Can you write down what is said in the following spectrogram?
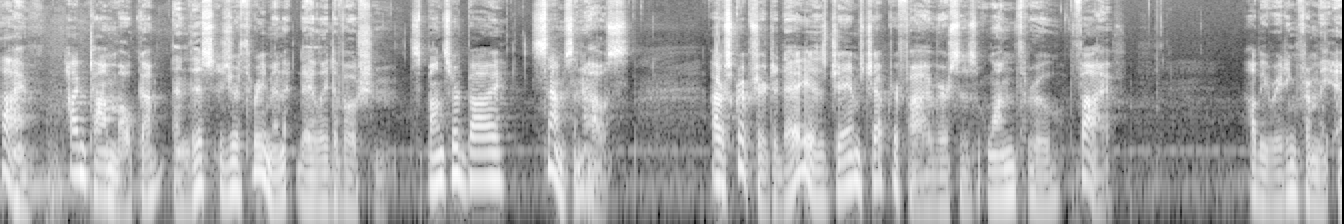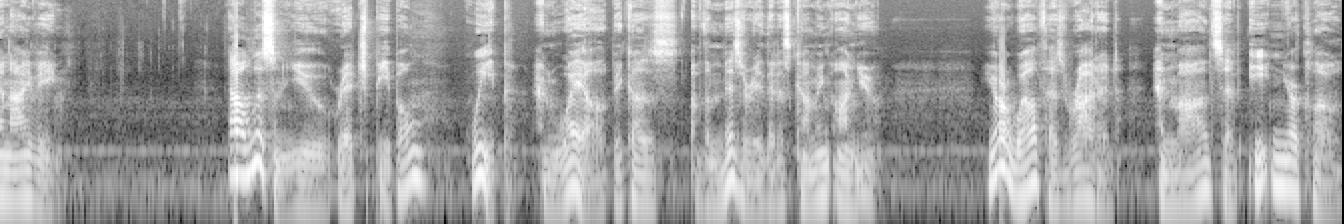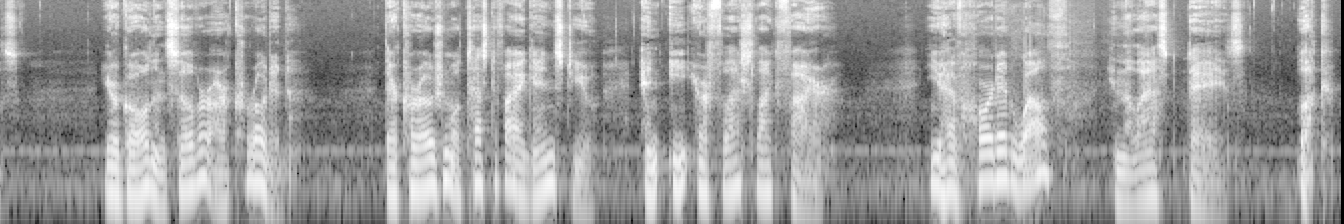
Hi, I'm Tom Mocha, and this is your three minute daily devotion, sponsored by Samson House. Our scripture today is James chapter 5, verses 1 through 5. I'll be reading from the NIV. Now listen, you rich people, weep and wail because of the misery that is coming on you. Your wealth has rotted, and moths have eaten your clothes. Your gold and silver are corroded. Their corrosion will testify against you and eat your flesh like fire. You have hoarded wealth in the last days. Look,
